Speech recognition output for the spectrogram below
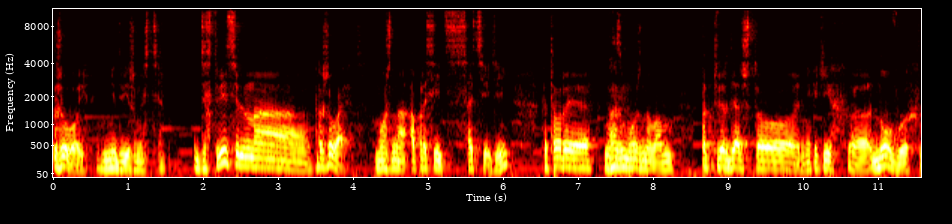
жилой недвижимости, действительно проживает. Можно опросить соседей, которые, возможно, вам подтвердят, что никаких э, новых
